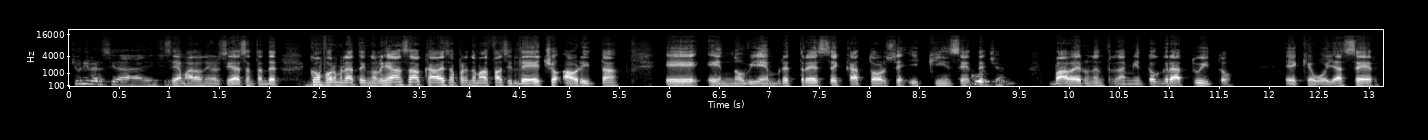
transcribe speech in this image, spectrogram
¿Qué universidad se llama la Universidad de Santander. Conforme la tecnología ha avanzado, cada vez aprendo más fácil. De hecho, ahorita, eh, en noviembre 13, 14 y 15, de- va a haber un entrenamiento gratuito eh, que voy a hacer.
